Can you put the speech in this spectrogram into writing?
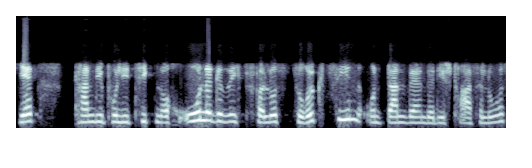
Jetzt kann die Politik noch ohne Gesichtsverlust zurückziehen und dann wären wir die Straße los.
